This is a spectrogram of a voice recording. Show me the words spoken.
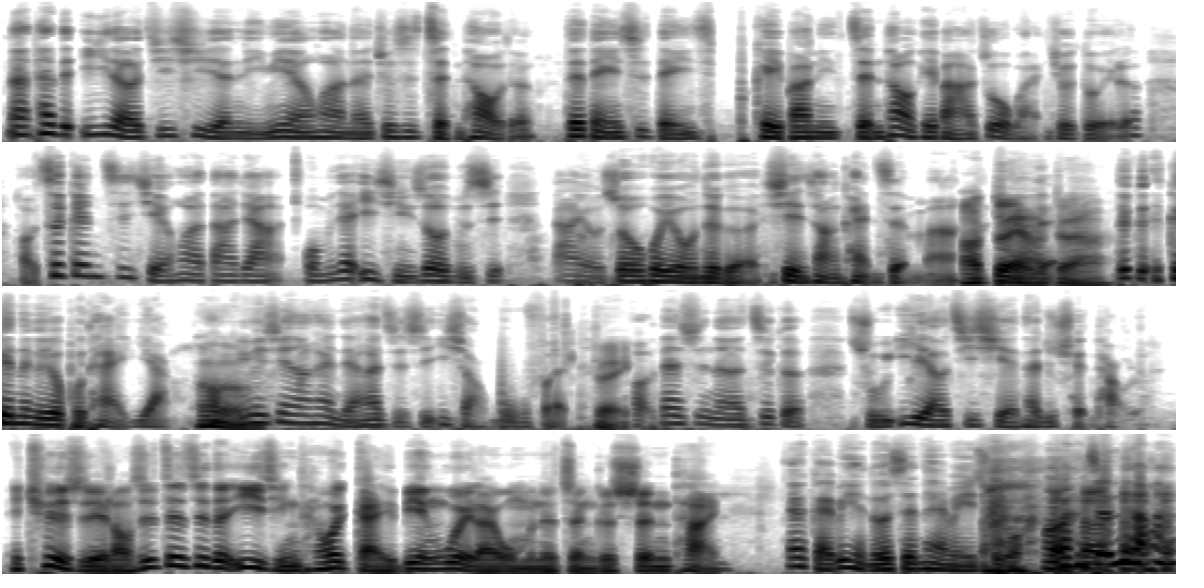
那它的医疗机器人里面的话呢，就是整套的，它等于是等于可以帮你整套可以把它做完就对了。好，这跟之前的话，大家我们在疫情的时候不是大家有时候会用这个线上看诊吗？啊，对啊，对啊。这个跟那个又不太一样，因为线上看诊它只是一小部分。对。好，但是呢，这个属于医疗机器人，它就全套了。哎，确实，老师这次的疫情它会改变未来我们的整个生态。要改变很多生态，没错，真的、啊。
